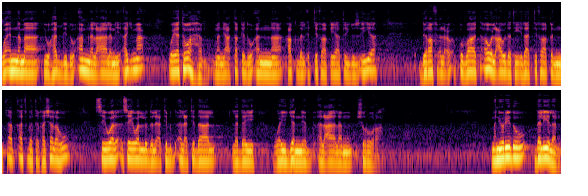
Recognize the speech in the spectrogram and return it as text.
وإنما يهدد أمن العالم أجمع ويتوهم من يعتقد أن عقد الاتفاقيات الجزئية برفع العقوبات أو العودة إلى اتفاق أثبت فشله سيولد الاعتدال لديه ويجنب العالم شروره. من يريد دليلا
